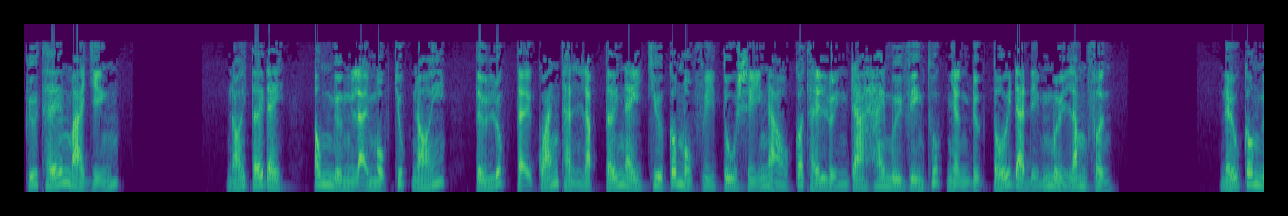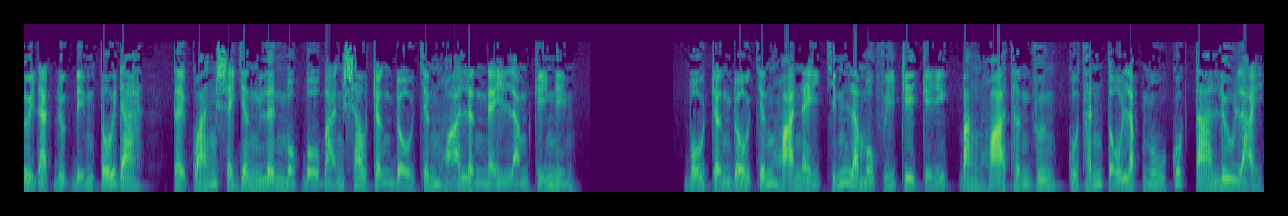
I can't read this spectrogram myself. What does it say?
Cứ thế mà diễn. Nói tới đây, ông ngừng lại một chút nói, từ lúc tệ quán thành lập tới nay chưa có một vị tu sĩ nào có thể luyện ra 20 viên thuốc nhận được tối đa điểm 15 phần. Nếu có người đạt được điểm tối đa, tệ quán sẽ dâng lên một bộ bản sao trận đồ chấn hỏa lần này làm kỷ niệm. Bộ trận đồ chấn hỏa này chính là một vị tri kỷ băng hỏa thần vương của thánh tổ lập ngũ quốc ta lưu lại,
